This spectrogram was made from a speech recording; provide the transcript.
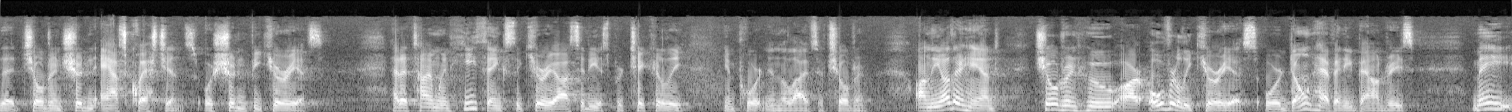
That children shouldn't ask questions or shouldn't be curious, at a time when he thinks that curiosity is particularly important in the lives of children. On the other hand, children who are overly curious or don't have any boundaries may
